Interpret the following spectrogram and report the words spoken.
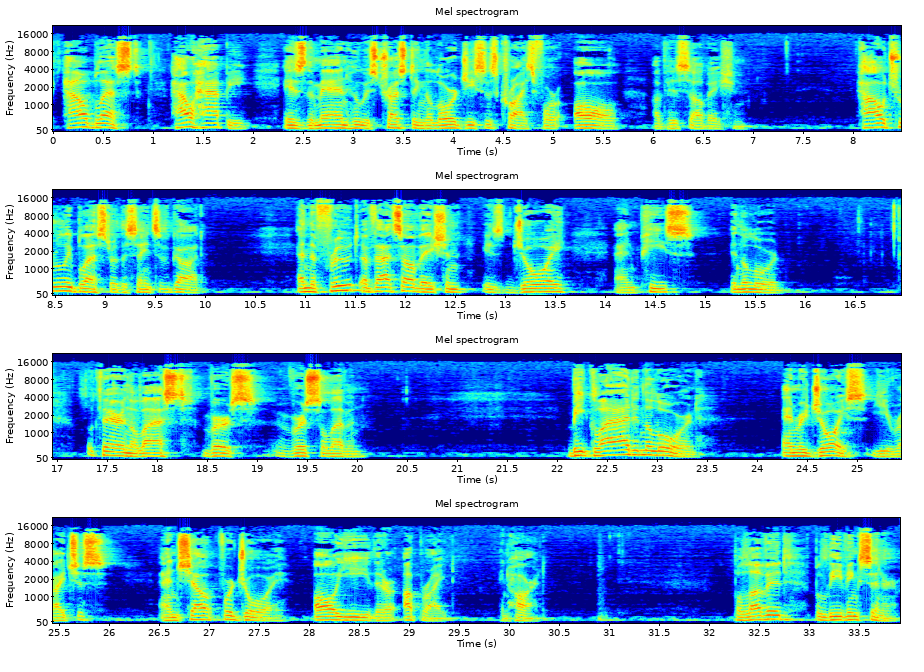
How blessed, how happy is the man who is trusting the Lord Jesus Christ for all of his salvation. How truly blessed are the saints of God. And the fruit of that salvation is joy and peace in the Lord. Look there in the last verse, verse 11. Be glad in the Lord and rejoice, ye righteous, and shout for joy, all ye that are upright in heart. Beloved, believing sinner,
